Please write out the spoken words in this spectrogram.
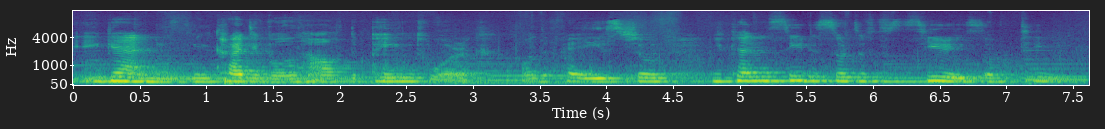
again, it's incredible how the paintwork on the face shows you can see this sort of series of teeth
